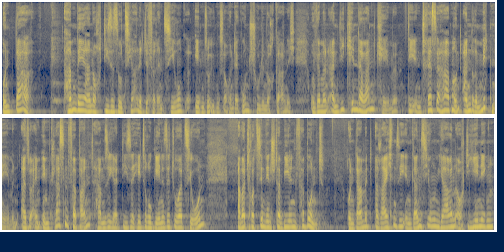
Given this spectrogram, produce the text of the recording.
Und da haben wir ja noch diese soziale Differenzierung, ebenso übrigens auch in der Grundschule noch gar nicht. Und wenn man an die Kinder rankäme, die Interesse haben und andere mitnehmen, also im, Klassenverband haben sie ja diese heterogene Situation, aber trotzdem den stabilen Verbund. Und damit erreichen sie in ganz jungen Jahren auch diejenigen,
